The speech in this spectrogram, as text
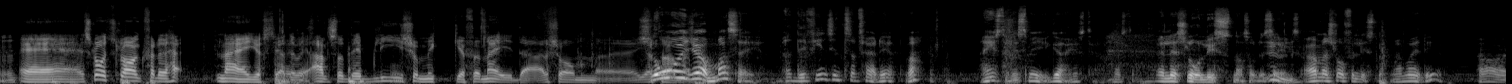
Mm. Eh, slå ett slag för det här. Nej, just det. det alltså, det blir så mycket för mig där som. Eh, Slå och gömma sig. Ja, det finns inte som färdighet, va? Nej, just det. Det är smyga. Just det, just det. Eller slå och lyssna som du säger. Mm. Ja, men slå för lyssna. Men vad är det? Ja,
